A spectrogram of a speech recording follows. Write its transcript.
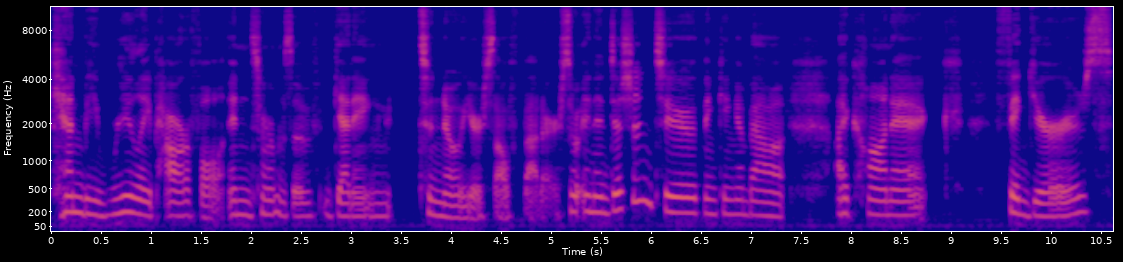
can be really powerful in terms of getting to know yourself better. So, in addition to thinking about iconic figures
